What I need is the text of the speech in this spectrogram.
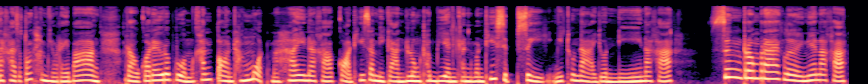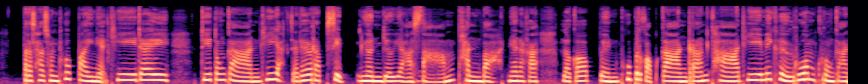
นะคะ จะต้องทำอย่างไรบ้าง เราก็ได้รวบรวมขั้นตอนทั้งหมดมาให้นะคะ ก่อนที่จะมีการลงทะเบียนกันวันที่ 14 มิถุนายนนี้นะคะ ซึ่งเริ่มแรกเลยเนี่ยนะคะ ประชาชนทั่วไปเนี่ยที่ได้ที่ต้องการที่อยากจะได้รับสิทธิ์เงินเยียวยา 3,000 บาทเนี่ยนะคะ แล้วก็เป็นผู้ประกอบการร้านค้าที่ไม่เคยร่วมโครงการ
